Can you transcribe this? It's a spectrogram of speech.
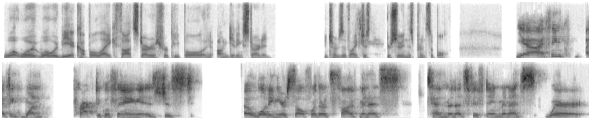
What would what would be a couple like thought starters for people on getting started in terms of like just pursuing this principle? Yeah, I think I think one practical thing is just allotting yourself, whether it's five minutes, ten minutes, fifteen minutes, where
